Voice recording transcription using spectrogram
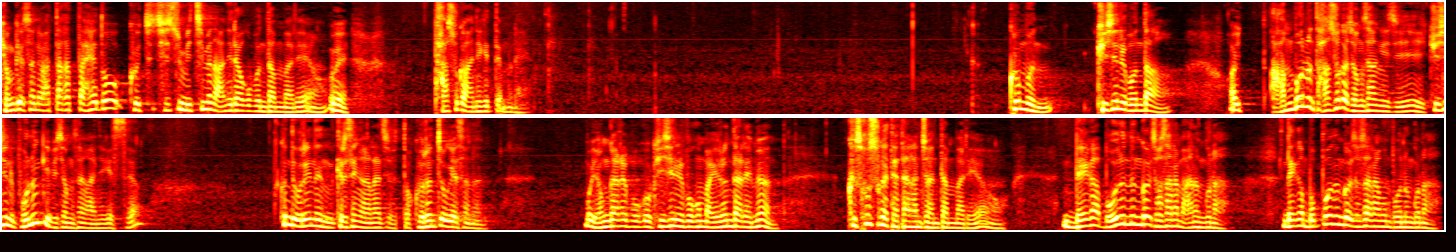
경계선에 왔다 갔다 해도 그 지수 미치면 아니라고 본단 말이에요. 왜? 다수가 아니기 때문에. 그러면 귀신을 본다. 안 보는 다수가 정상이지 귀신을 보는 게 비정상 아니겠어요? 근데 우리는 그렇게 생각 안 하죠. 또 그런 쪽에서는. 뭐 영가를 보고 귀신을 보고 막 이런다라면 그 소수가 대단한 줄 안단 말이에요. 내가 모르는 걸 저 사람 아는구나. 내가 못 보는 걸 저 사람은 보는구나.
